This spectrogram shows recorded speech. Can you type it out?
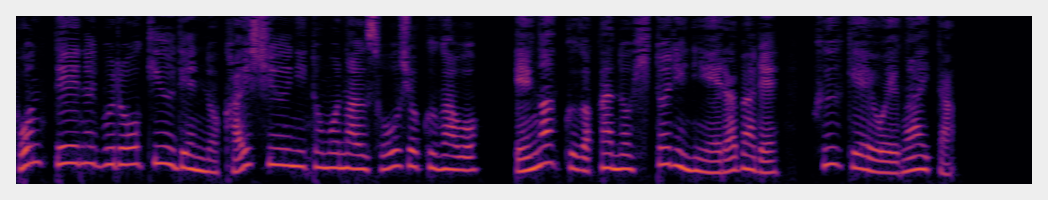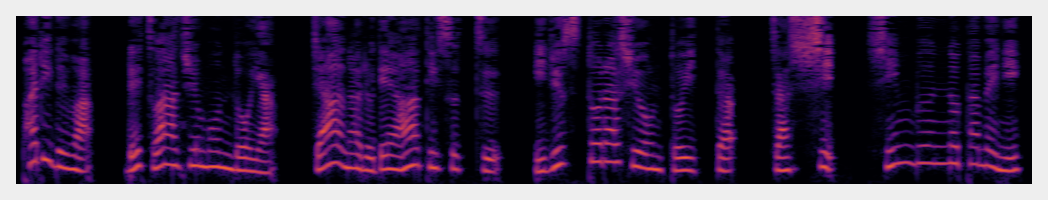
フォンテーヌブロー宮殿の改修に伴う装飾画を描く画家の一人に選ばれ、風景を描いた。パリでは、レツアージュモンドや、ジャーナルでアーティスツ、イルストラシオンといった雑誌、新聞のために、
